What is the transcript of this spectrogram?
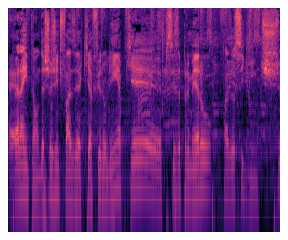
É. Pera aí então, deixa a gente fazer aqui a firulinha, porque precisa primeiro fazer o seguinte.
